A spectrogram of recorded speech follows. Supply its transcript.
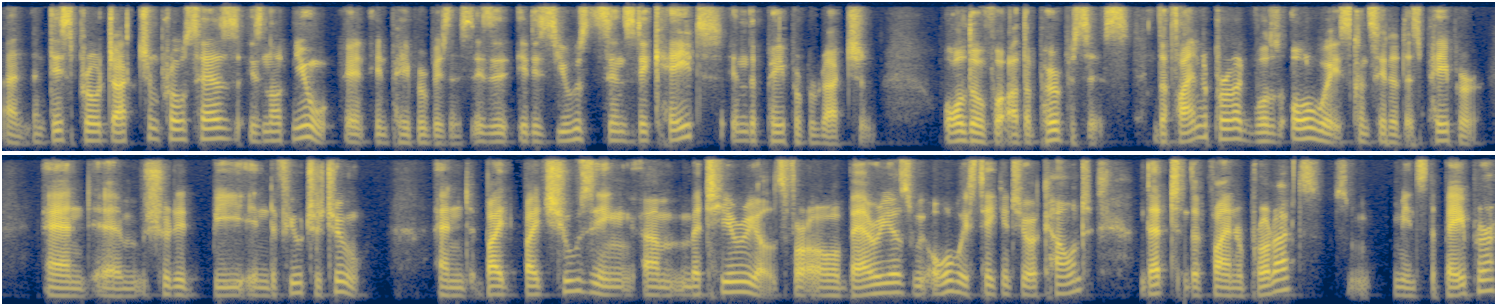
And, and, this production process is not new in, in paper business. It is used since decades in the paper production although for other purposes. The final product was always considered as paper, and um, should it be in the future too. And by, by choosing um, materials for our barriers, we always take into account that the final product, means the paper,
